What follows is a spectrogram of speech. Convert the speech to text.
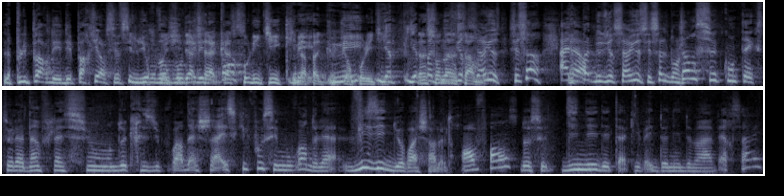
la plupart des, des partis, alors c'est facile de dire on Je va augmenter que les c'est la classe politique qui n'a pas de culture mais politique Il n'y a, pas son de mesures ensemble. sérieuses. C'est ça. Il n'y a pas de mesures sérieuses. C'est ça le danger. Dans ce contexte-là d'inflation, de crise du pouvoir d'achat, est-ce qu'il faut s'émouvoir de la visite du roi Charles III en France, de ce dîner d'État qui va être donné demain à Versailles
